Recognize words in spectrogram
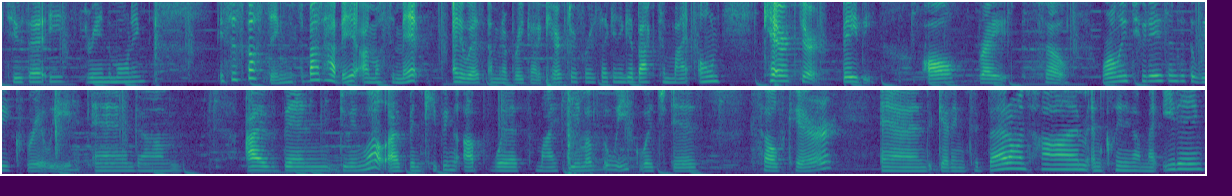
2.30, 3 in the morning. It's disgusting. It's a bad habit, I must admit. Anyways, I'm gonna break out of character for a second and get back to my own character, baby. All right, so we're only two days into the week, really, and um, I've been doing well. I've been keeping up with my theme of the week, which is self care and getting to bed on time and cleaning up my eating.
